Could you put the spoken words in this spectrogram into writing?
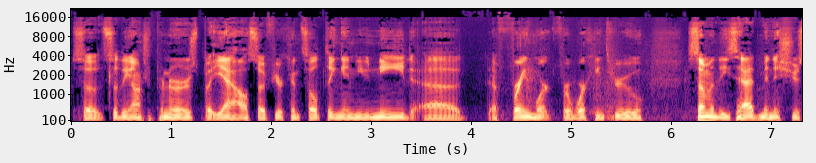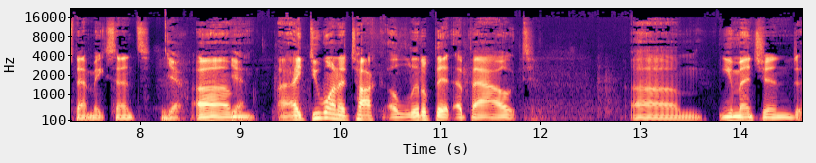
so so the entrepreneurs, but yeah, also if you're consulting and you need a, a framework for working through some of these admin issues, that makes sense. Yeah. Um, yeah. I do want to talk a little bit about um, you mentioned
